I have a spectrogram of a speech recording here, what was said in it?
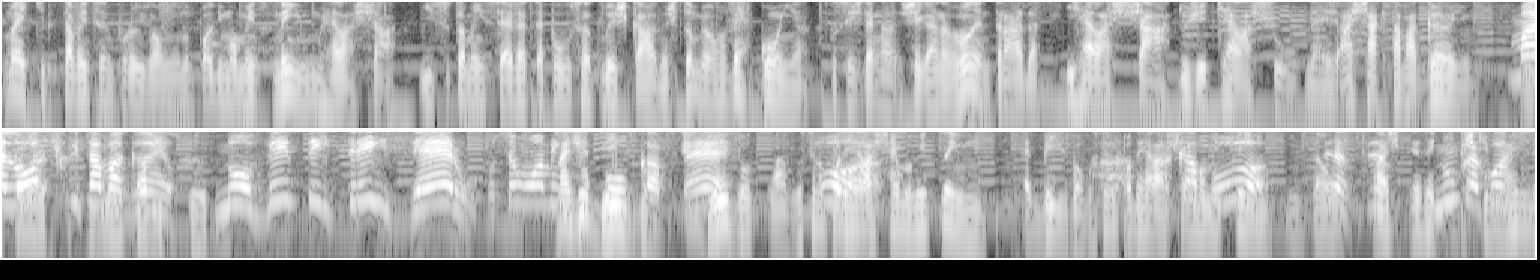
uma equipe que tá vencendo por 8 a 1 não pode em momento nenhum relaxar. Isso também serve até pro St. Louis Cardinals, que também é uma vergonha vocês chegar na nona entrada e relaxar do jeito que relaxou, né? Achar que tava ganho. Mas Então, lógico que tava é ganho. absurdo. 93-0. Você é um homem Mas de é pouca beisebol, fé. é beisebol, Thiago. Você não Porra. pode relaxar em momento nenhum. É beisebol, você não Ah, pode relaxar momento acabou. nenhum. Então, É, acho que as equipes Nunca que mais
